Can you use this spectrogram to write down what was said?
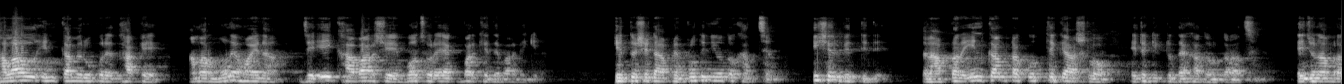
হালাল ইনকামের উপরে থাকে, আমার মনে হয় না যে এই খাবার সে বছরে একবার খেতে পারবে কিনা। কিন্তু সেটা আপনি প্রতিনিয়ত খাচ্ছেন, কিসের ভিত্তিতে? তাহলে আপনার ইনকামটা থেকে আসলো, এটা কি একটু দেখা দরকার আছে। এই জন্য আমরা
